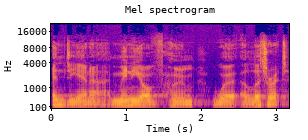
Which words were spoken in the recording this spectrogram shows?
Indiana, many of whom were illiterate,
